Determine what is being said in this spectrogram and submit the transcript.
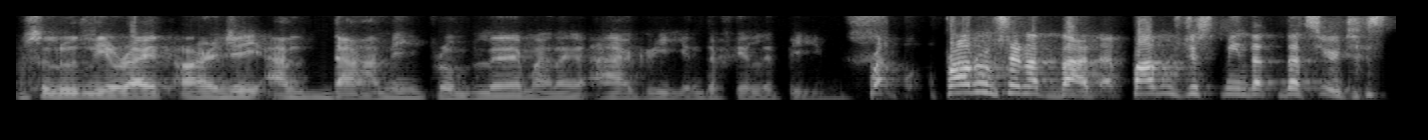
Absolutely right, RJ. Ang daming problema ng agri in the Philippines. Pro- problems are not bad. Problems just mean that that's your just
